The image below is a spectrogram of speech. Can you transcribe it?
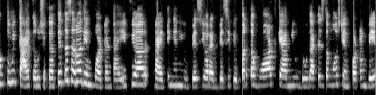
मग तुम्ही काय करू शकता? ते तर सर्वात इम्पॉर्टंट आहे. If you are writing in UPSC और एमपीएससी पेपर तर what can you do that is the most important way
